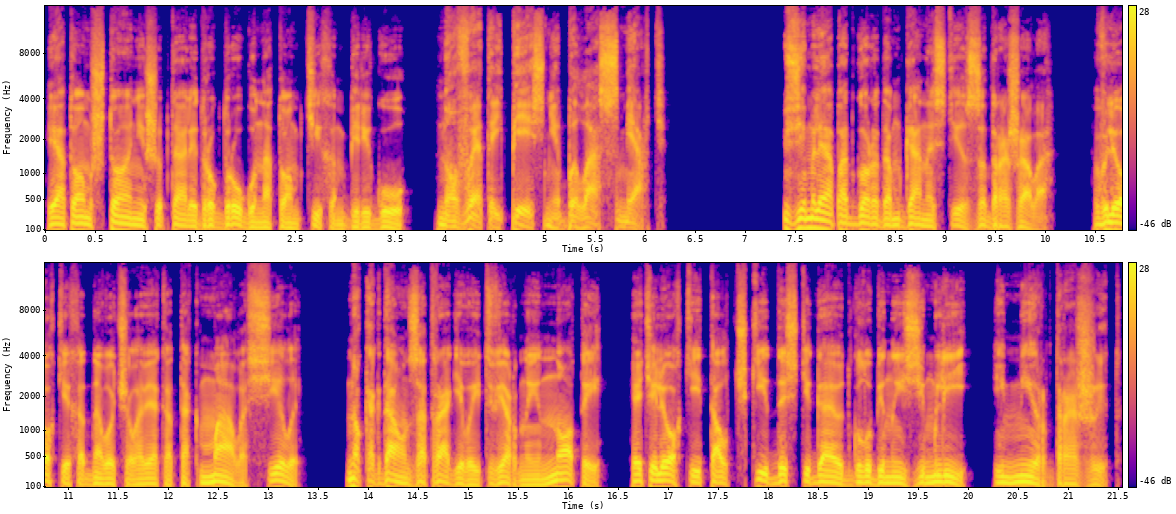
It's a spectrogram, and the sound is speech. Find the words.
и о том, что они шептали друг другу на том тихом берегу. Но в этой песне была смерть. Земля под городом Ганости задрожала. В легких одного человека так мало силы, но когда он затрагивает верные ноты, эти легкие толчки достигают глубины земли, и мир дрожит.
